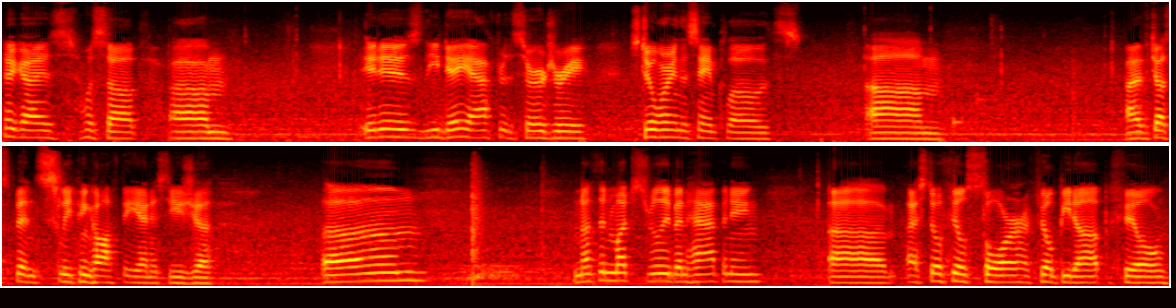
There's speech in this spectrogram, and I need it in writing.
Hey guys, what's up? Um, it is the day after the surgery. Still wearing the same clothes. Um, I've just been sleeping off the anesthesia. Um, nothing much has really been happening. Um, I still feel sore. I feel beat up. I feel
